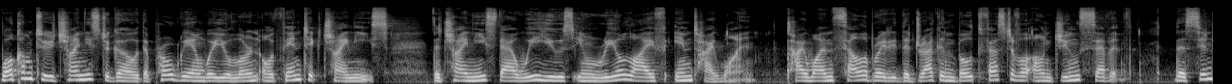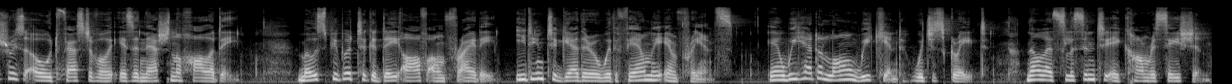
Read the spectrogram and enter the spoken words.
Welcome to Chinese to Go, the program where you learn authentic Chinese, the Chinese that we use in real life in Taiwan. Taiwan celebrated the Dragon Boat Festival on June 7th. The centuries old festival is a national holiday Most people took a day off on Friday, eating together with family and friends. And we had a long weekend, which is great. Now let's listen to a conversation.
